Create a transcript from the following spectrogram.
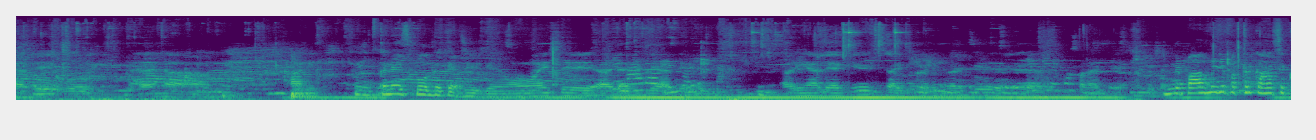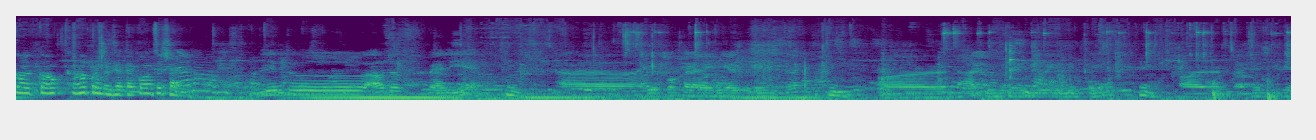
आते वो है ना खानी गणेश बोल देते हैं। जी जी वहीं से डायरेक्ट आते हैं। और यहाँ ले आके साइड कटिंग करके बनाते नेपाल में ये पत्थर कहाँ से कहाँ कहाँ कहाँ पर मिल जाता है? कौन से शहर ये तो आउट ऑफ़ वैली है। ये पोखरा एरिया रेंज में और दार्जिलिंग के भी मिलते हैं। और बेसिकली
